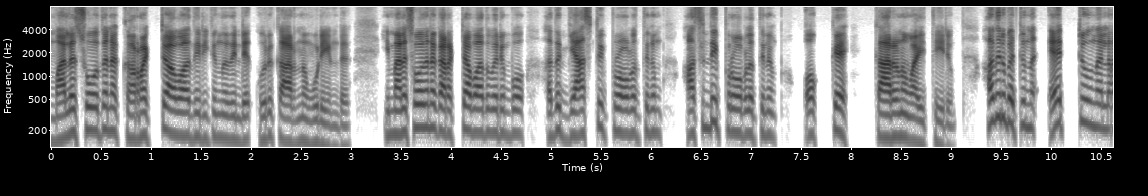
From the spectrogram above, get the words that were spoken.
മലശോധന കറക്റ്റ് ആവാതിരിക്കുന്നതിന്റെ ഒരു കാരണം കൂടിയുണ്ട്. ഈ മലശോധന കറക്റ്റ് ആവാതെ വരുമ്പോൾ അത് ഗ്യാസ്ട്രിക് പ്രോബ്ലത്തിനും അസിഡിക് പ്രോബ്ലത്തിനും ഒക്കെ കാരണമായി തീരും അതിന് പറ്റുന്ന ഏറ്റവും നല്ല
